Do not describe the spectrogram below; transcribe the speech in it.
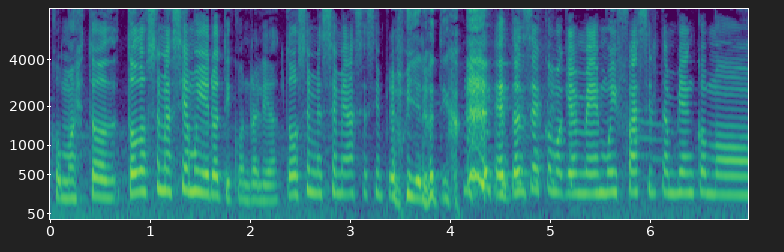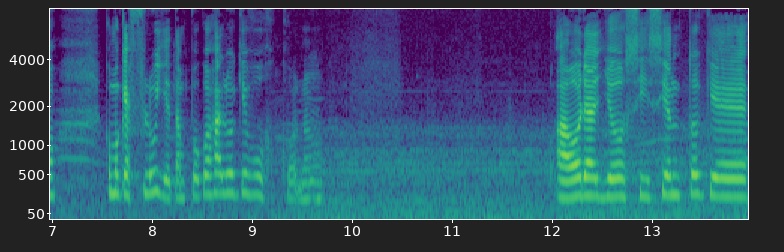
como esto, todo se me hacía muy erótico en realidad. Todo se me, se me hace siempre muy erótico. Entonces, como que me es muy fácil también como, como que fluye, tampoco es algo que busco, ¿no? Ahora yo sí siento que,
